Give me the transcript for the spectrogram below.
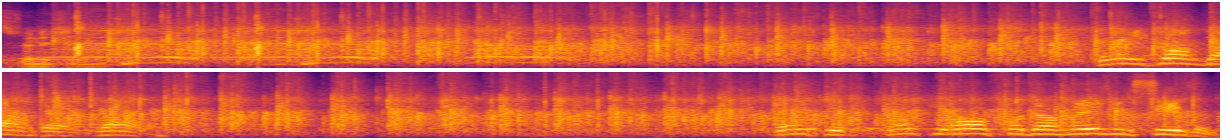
is finishing. Great job, guys. Thank you. Thank you all for the amazing season.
